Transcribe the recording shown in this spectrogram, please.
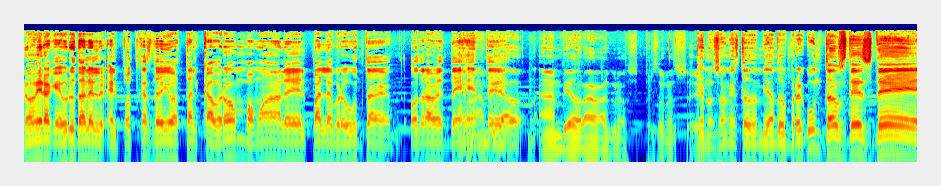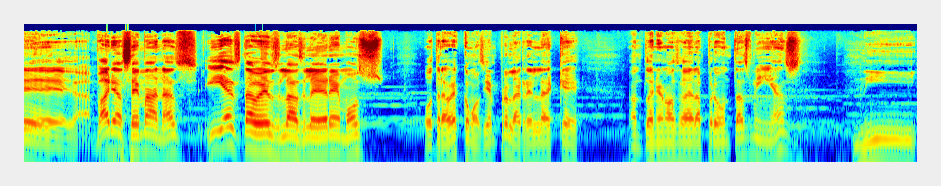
No, mira qué brutal. El, el podcast de hoy va a estar cabrón. Vamos a leer un par de preguntas otra vez de Que han gente. enviado, han enviado las- algunas personas. eh, que nos han estado enviando preguntas desde varias semanas y esta vez las leeremos. Otra vez, como siempre, la regla es que Antonio no sabe las preguntas mías. Ni.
